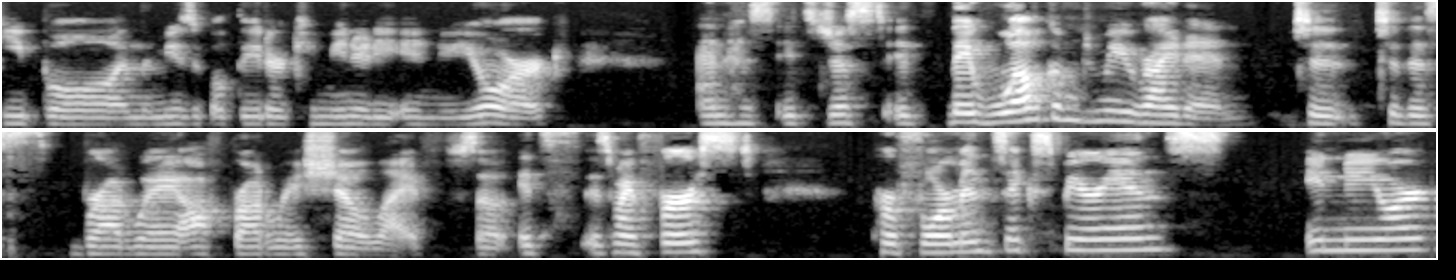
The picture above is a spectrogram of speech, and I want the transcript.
people and the musical theater community in New York. And has, it's just, it, they welcomed me right in to, to this Broadway, off Broadway show life. So it's, it's my first performance experience in New York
